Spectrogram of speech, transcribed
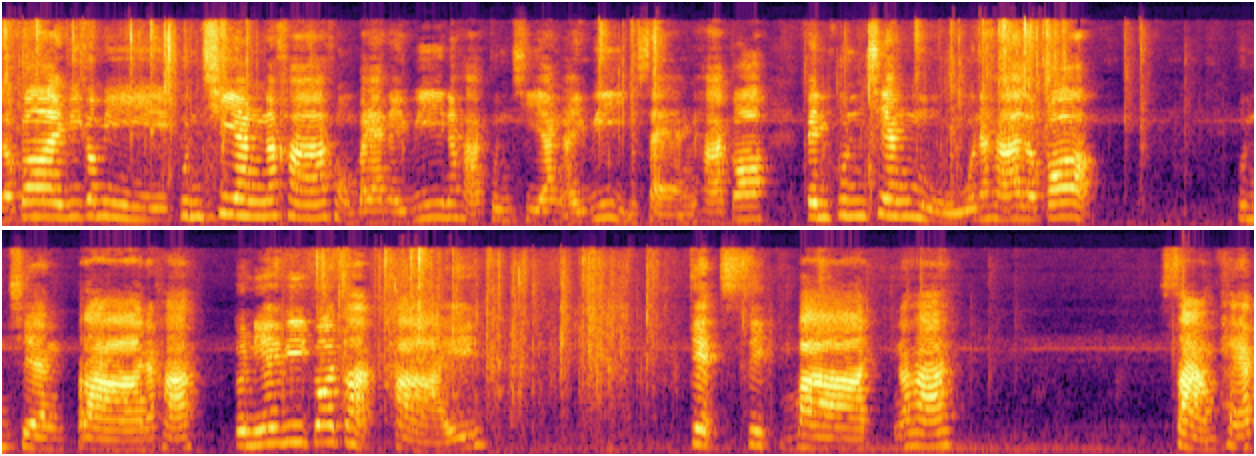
แล้วก็ไอวี่ก็มีกุนเชียงนะคะของแบรนด์ไอวี่นะคะกุนเชียงไอวี่หญิงแสงนะคะ ก็เป็นกุนเชียงหมูนะคะ แล้วก็กุนเชียงปลานะคะ ตัวนี้ไอวี่ก็จะขาย 70 บาทนะคะ สามแพ็ค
